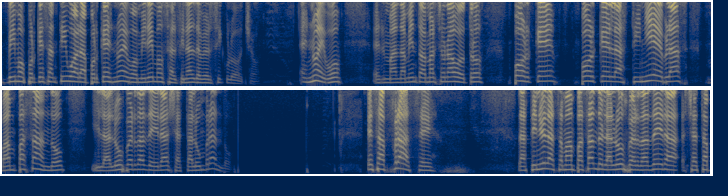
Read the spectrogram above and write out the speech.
vimos por qué es antiguo, ahora porque es nuevo. Miremos al final del versículo 8. Es nuevo el mandamiento de amarse uno a otro, porque porque las tinieblas van pasando y la luz verdadera ya está alumbrando. Esa frase, las tinieblas van pasando y la luz verdadera ya está,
